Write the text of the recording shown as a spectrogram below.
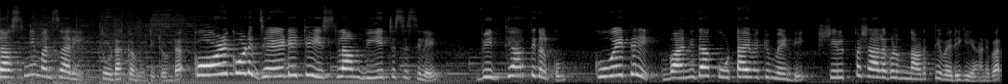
തസ്നീം അൻസാരി തുടക്കമിട്ടിട്ടുണ്ട്. Kozhikode J D T Islam V H S എസിലെ വിദ്യാർത്ഥികൾക്കും കുവൈത്തിൽ വനിതാ കൂട്ടായ്മയ്ക്കും വേണ്ടി ശില്പശാലകളും നടത്തി വരികയാണിവർ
